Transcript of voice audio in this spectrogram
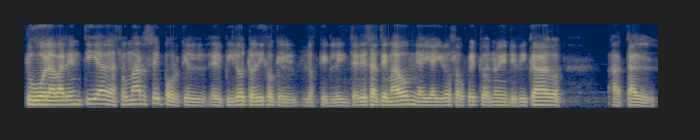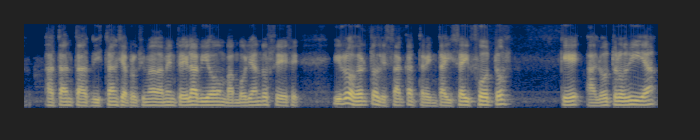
tuvo la valentía de asomarse porque el, piloto dijo que los que le interesa el tema OVNI, ahí hay dos objetos no identificados a, tal, a tanta distancia aproximadamente del avión, bamboleándose, y Roberto le saca 36 fotos que al otro día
